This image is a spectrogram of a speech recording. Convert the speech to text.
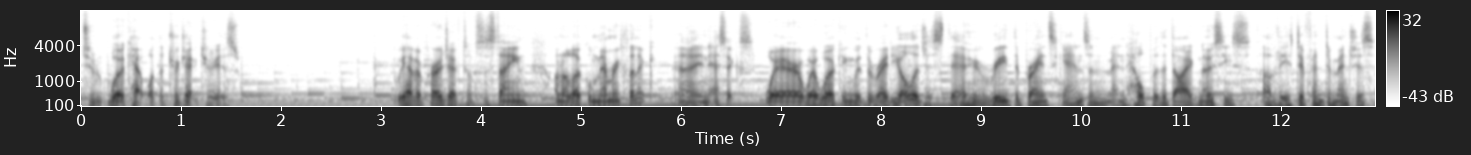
to work out what the trajectory is. We have a project of SUSTAIN on a local memory clinic uh, in Essex, where we're working with the radiologists there who read the brain scans and, and help with the diagnoses of these different dementias.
